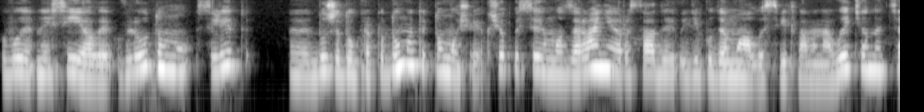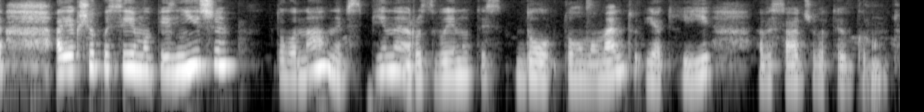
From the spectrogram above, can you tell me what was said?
ви не сіяли в лютому, слід е, дуже добре подумати, тому що якщо посіємо зарані, розсади буде мало світла, вона витягнеться. А якщо посіємо пізніше, то вона не вспіне розвинутись до того моменту, як її висаджувати в ґрунт.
